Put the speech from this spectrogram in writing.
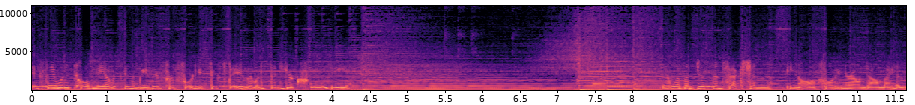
If they would have told me I was going to be there for 46 days, I would have said, You're crazy. There wasn't just infection, you know, floating around down by his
